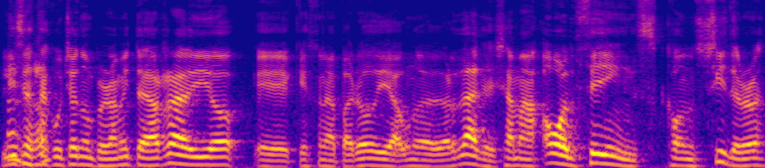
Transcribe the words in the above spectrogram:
Lisa Ajá. está escuchando un programita de radio eh, que es una parodia, uno de verdad, que se llama All Things Considered,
